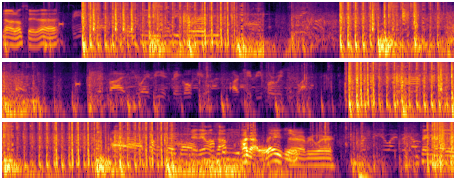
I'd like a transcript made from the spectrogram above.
No, don't say that. I got lazy. They're everywhere. I'm taking their heli.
